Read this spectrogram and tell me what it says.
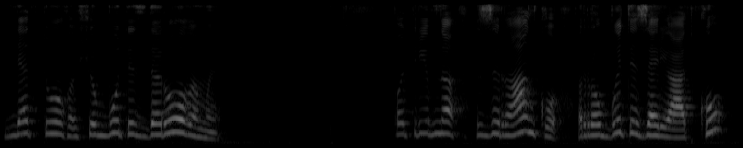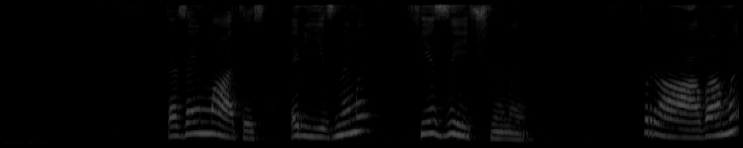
Для того, щоб бути здоровими, потрібно зранку робити зарядку та займатися різними фізичними вправами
